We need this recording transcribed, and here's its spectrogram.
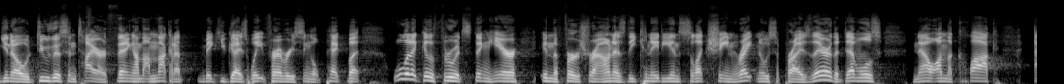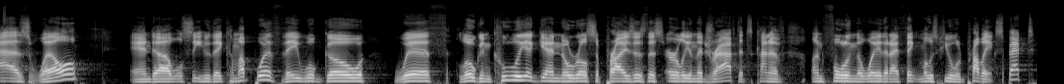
you know, do this entire thing. I'm, I'm not going to make you guys wait for every single pick, but we'll let it go through its thing here in the first round as the Canadiens select Shane Wright. No surprise there. The Devils now on the clock as well. And uh, we'll see who they come up with. They will go with Logan Cooley. Again, no real surprises this early in the draft. It's kind of unfolding the way that I think most people would probably expect.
